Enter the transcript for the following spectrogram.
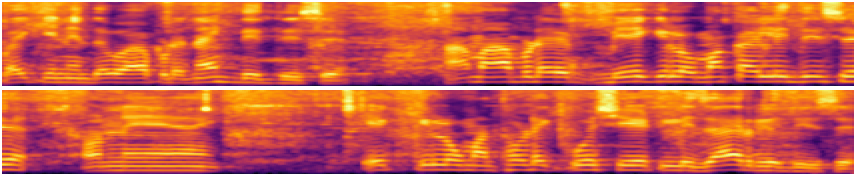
બાકીની દવા આપણે નાખી દીધી છે. આમાં આપણે બે કિલો મકાઈ લીધી છે અને એક કિલોમાં થોડીક ઓછી એટલી જાર લીધી છે.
